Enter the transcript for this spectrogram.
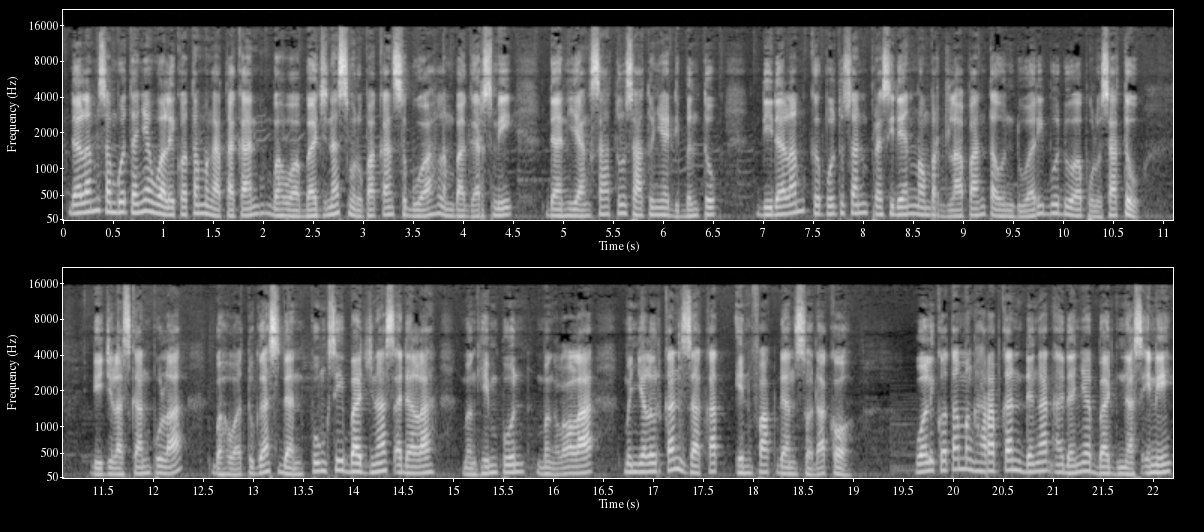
Dalam sambutannya, Wali Kota mengatakan bahwa Bajnas merupakan sebuah lembaga resmi dan yang satu-satunya dibentuk di dalam keputusan Presiden nomor 8 tahun 2021. Dijelaskan pula bahwa tugas dan fungsi Bajnas adalah menghimpun, mengelola, menyalurkan zakat, infak, dan sodako. Wali kota mengharapkan dengan adanya Bajnas ini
